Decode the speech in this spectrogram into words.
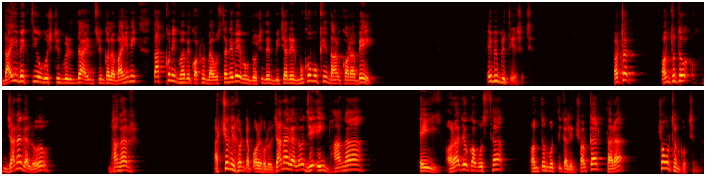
দায়ী ব্যক্তি ও গোষ্ঠীর বিরুদ্ধে আইন শৃঙ্খলা বাহিনী তাৎক্ষণিকভাবে কঠোর ব্যবস্থা নেবে এবং দোষীদের বিচারের মুখোমুখি দাঁড় করাবে। এই বিবৃতি এসেছে। অর্থাৎ অন্তত জানা গেল, ভাঙার আটচল্লিশ ঘণ্টা পরে হলো, জানা গেল যে এই ভাঙা, এই অরাজক অবস্থা অন্তর্বর্তীকালীন সরকার তারা সমর্থন করছেন না।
